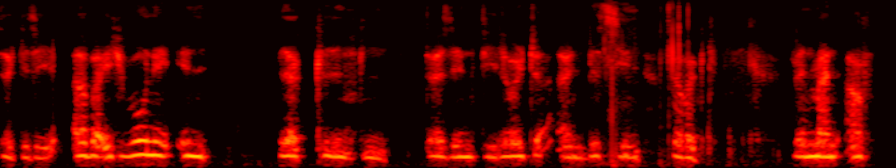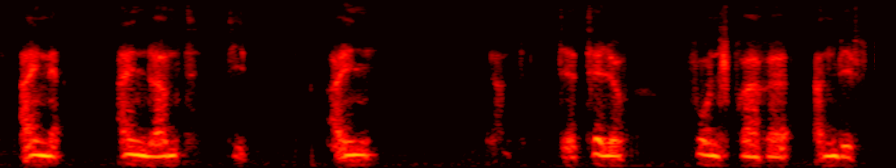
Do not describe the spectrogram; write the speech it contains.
sagte sie, aber ich wohne in Berglinken. Da sind die Leute ein bisschen verrückt. Wenn man auf eine, ein Land, die ein Land der Telefonsprache anwirft,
